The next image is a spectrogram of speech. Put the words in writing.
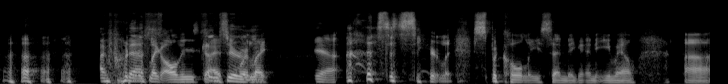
i wonder if like all these guys were like Yeah, sincerely, Spicoli sending an email. Uh,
